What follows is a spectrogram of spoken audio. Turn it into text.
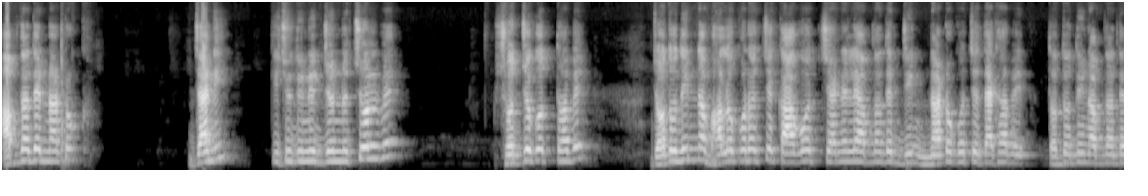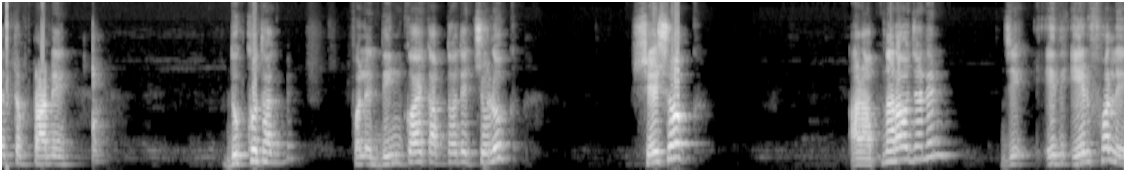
আপনাদের নাটক জানি, কিছুদিনের জন্য চলবে, সহ্য করতে হবে। যতদিন না ভালো করে হচ্ছে কাগজ চ্যানেলে আপনাদের নাটক হচ্ছে দেখাবে, ততদিন আপনাদের তো প্রাণে দুঃখ থাকবে। ফলে দিন কয়েক আপনাদের চলুক, শেষ হোক। আর আপনারাও জানেন যে এর ফলে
